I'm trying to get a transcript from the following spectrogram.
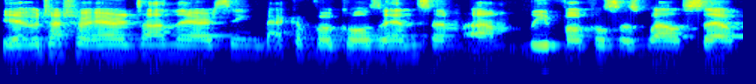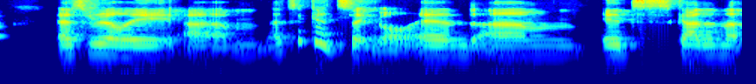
you know Joshua Aaron's on there singing backup vocals and some um, lead vocals as well. So that's really um, that's a good single, and um, it's got a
